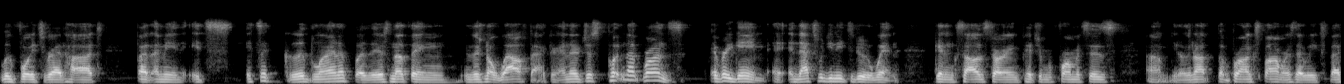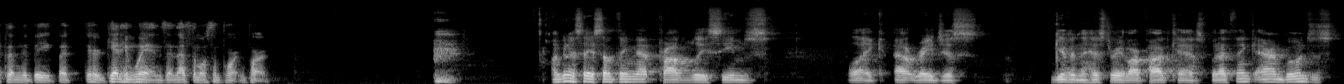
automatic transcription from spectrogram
Luke Voit's red hot, but I mean, it's it's a good lineup, but there's nothing. There's no wow factor, and they're just putting up runs every game, and, and that's what you need to do to win. Getting solid starting pitching performances. Um, you know, they're not the Bronx Bombers that we expect them to be, but they're getting wins, and that's the most important part. I'm going to say something that probably seems like outrageous given the history of our podcast, but I think Aaron Boone just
